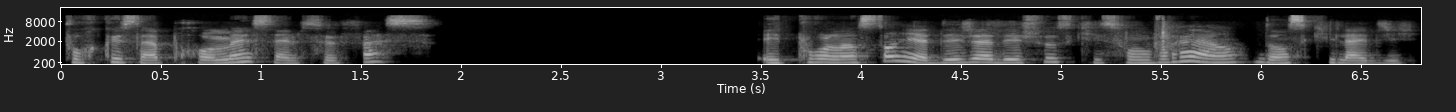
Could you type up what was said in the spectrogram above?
pour que sa promesse, elle se fasse. Et pour l'instant, il y a déjà des choses qui sont vraies hein, dans ce qu'il a dit.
